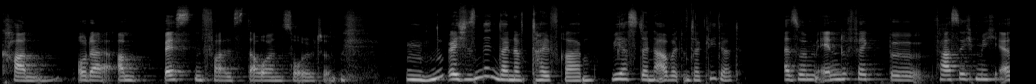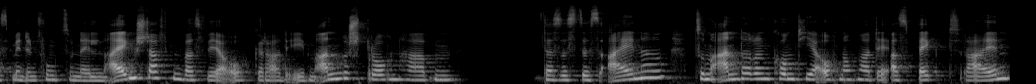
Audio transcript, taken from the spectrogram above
kann oder am bestenfalls dauern sollte. Mhm. Welche sind denn deine Teilfragen? Wie hast du deine Arbeit untergliedert? Also im Endeffekt befasse ich mich erst mit den funktionellen Eigenschaften, was wir ja auch gerade eben angesprochen haben. Das ist das eine. Zum anderen kommt hier auch nochmal der Aspekt rein,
